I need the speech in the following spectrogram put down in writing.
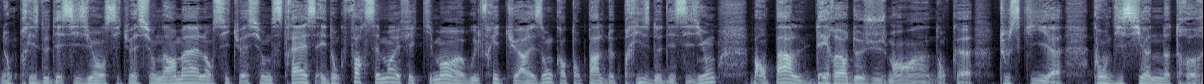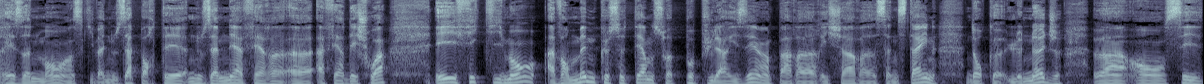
Donc prise de décision en situation normale, en situation de stress. Et donc forcément, effectivement, euh, Wilfried, tu as raison, quand on parle de prise de décision, bah, on parle d'erreur de jugement. Hein, donc euh, tout ce qui euh, conditionne notre raisonnement, hein, ce qui va nous apporter, nous amener à faire, à faire des choix. Et effectivement, avant même que ce terme soit popularisé hein, par Richard Sunstein, donc le nudge, ben, on s'est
